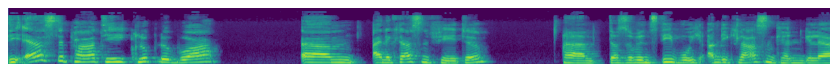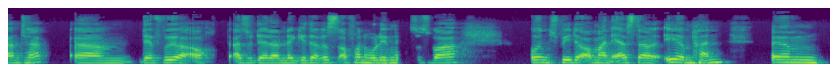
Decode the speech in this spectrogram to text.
die erste Party Club Le Bois ähm, eine Klassenfete. Ähm, das ist übrigens die, wo ich Andy Klaassen kennengelernt habe, ähm, der früher auch, also der dann der Gitarrist auch von Holy mhm. Moses war und später auch mein erster Ehemann. Ähm,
